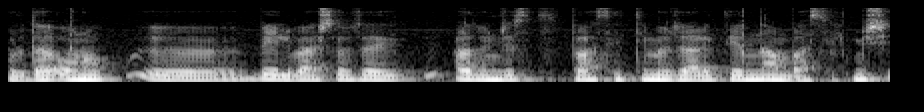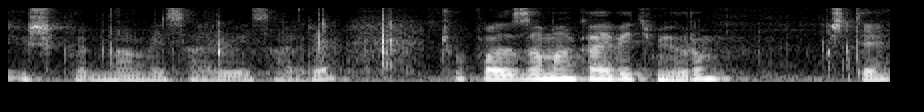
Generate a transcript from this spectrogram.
Burada onu e, belli başlı az önce bahsettiğim özelliklerinden bahsetmiş. ışıklarından vesaire vesaire. Çok fazla zaman kaybetmiyorum. İşte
